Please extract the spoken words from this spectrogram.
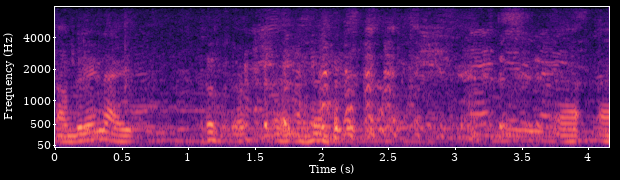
കമ്പനിയിലായി ആ, ആ.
